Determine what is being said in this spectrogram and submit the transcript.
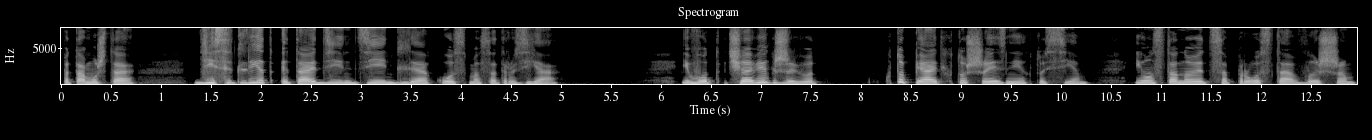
потому что 10 лет – это один день для космоса, друзья. И вот человек живет кто 5, кто 6 дней, кто 7, и он становится просто высшим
